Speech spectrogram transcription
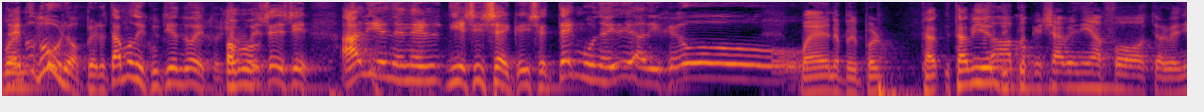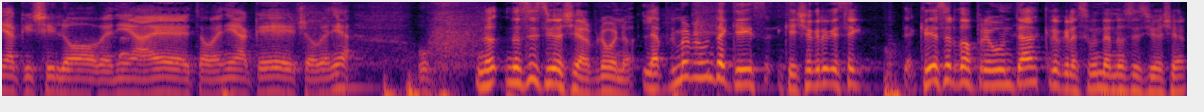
Bueno. es duro, pero estamos discutiendo esto. Yo Vamos- empecé a decir, alguien en el 16 que dice, tengo una idea, dije, oh. Bueno, pero por- está, está bien. no, porque ya venía Foster, venía Kicillof, venía esto, venía aquello, venía. No, no sé si voy a llegar, pero bueno, la primera pregunta que es que yo creo que es el- quería hacer dos preguntas, creo que la segunda no sé si voy a llegar.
